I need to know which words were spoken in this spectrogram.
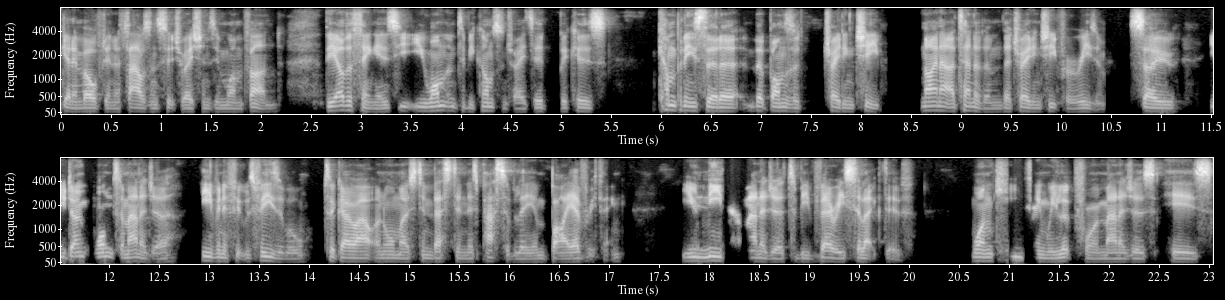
get involved in a thousand situations in one fund. The other thing is you, you want them to be concentrated because companies that are that bonds are trading cheap, nine out of ten of them, they're trading cheap for a reason. So you don't want a manager, even if it was feasible, to go out and almost invest in this passively and buy everything. You need that manager to be very selective one key thing we look for in managers is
